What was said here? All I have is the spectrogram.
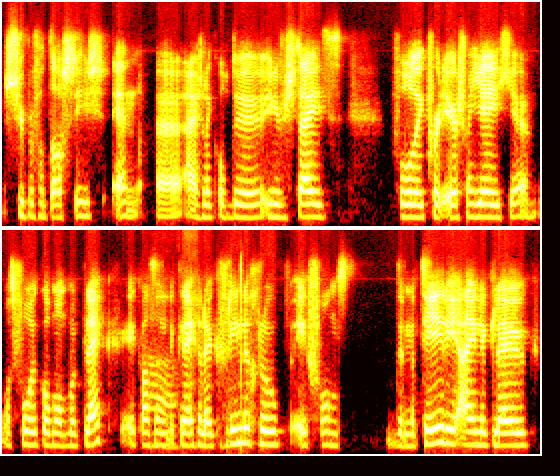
super fantastisch. En eigenlijk op de universiteit voelde ik voor het eerst van jeetje, wat voel ik om op mijn plek. Ik, had een, ah. ik kreeg een leuke vriendengroep. Ik vond de materie eindelijk leuk.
